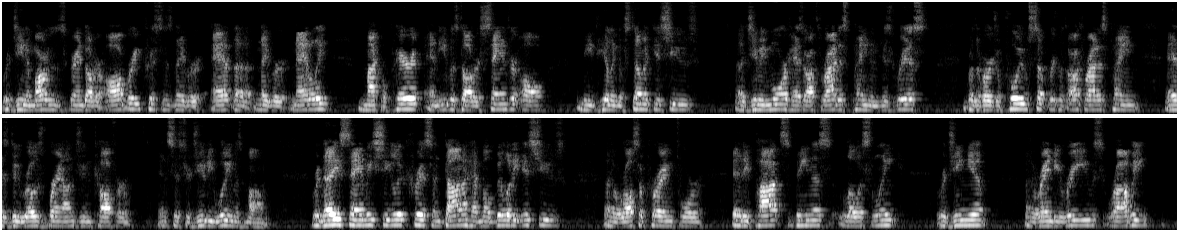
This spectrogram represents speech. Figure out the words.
Regina Marlin's granddaughter Aubrey, Kristen's neighbor uh, neighbor Natalie, Michael Parrott, and Eva's daughter Sandra all need healing of stomach issues. Uh, Jimmy Moore has arthritis pain in his wrist. Brother Virgil Pulliam suffers with arthritis pain, as do Rose Brown, June Coffer, and Sister Judy Williams' mom. Renee, Sammy, Sheila, Chris, and Donna have mobility issues. Uh, we're also praying for Eddie Potts, Venus, Lois Link, Regina, uh, Randy Reeves, Robbie,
